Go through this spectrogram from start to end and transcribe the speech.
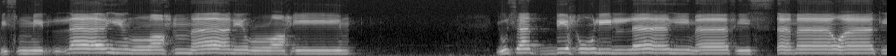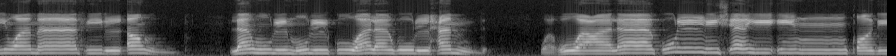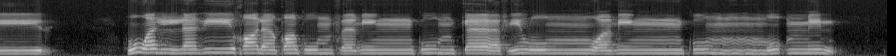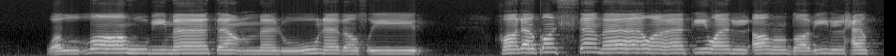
بسم الله الرحمن الرحيم. يسبح لله ما في السماوات وما في الأرض. له الملك وله الحمد. وهو على كل شيء قدير. هو الذي خلقكم فمنكم كافر ومنكم مؤمن والله بما تعملون بصير خلق السماوات والارض بالحق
